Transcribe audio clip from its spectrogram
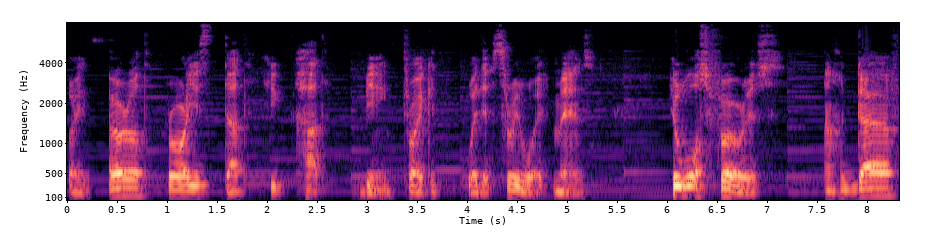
When Herod realized that he had been tricked with the three wise men, he was furious and gave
